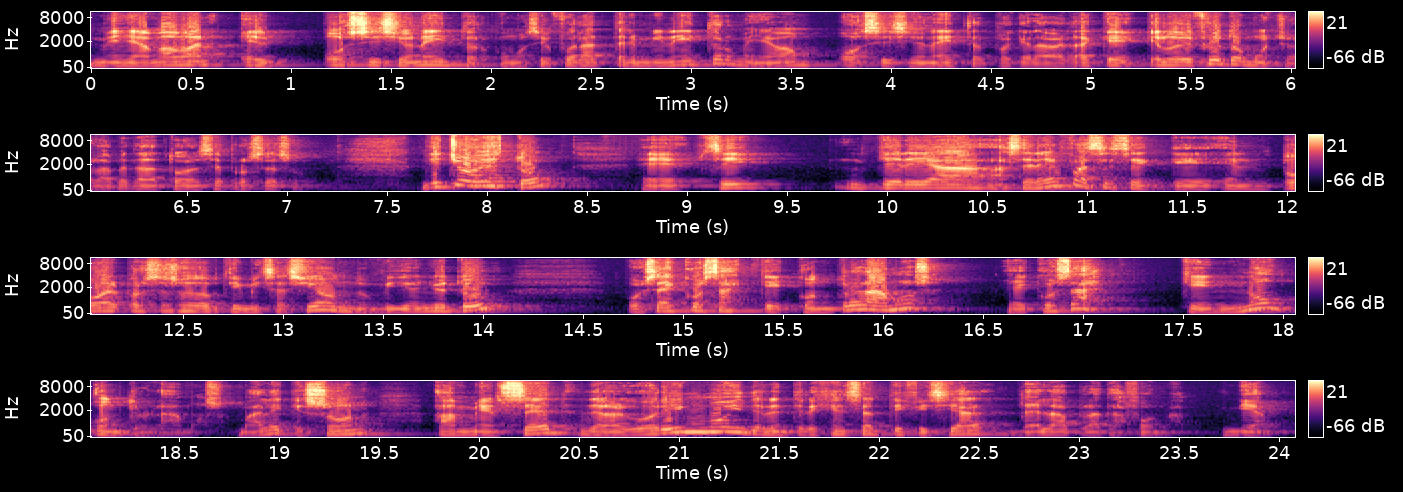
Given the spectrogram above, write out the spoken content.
me llamaban el positionator, como si fuera Terminator, me llaman positionator, porque la verdad que, lo disfruto mucho, la verdad, todo ese proceso. Dicho esto, eh, sí quería hacer énfasis en que en todo el proceso de optimización de un vídeo en YouTube, pues hay cosas que controlamos y hay cosas que no controlamos, ¿vale? Que son a merced del algoritmo y de la inteligencia artificial de la plataforma. Bien,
